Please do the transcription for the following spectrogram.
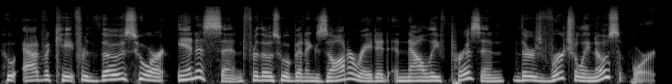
who advocate for those who are innocent, for those who have been exonerated and now leave prison. There's virtually no support.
